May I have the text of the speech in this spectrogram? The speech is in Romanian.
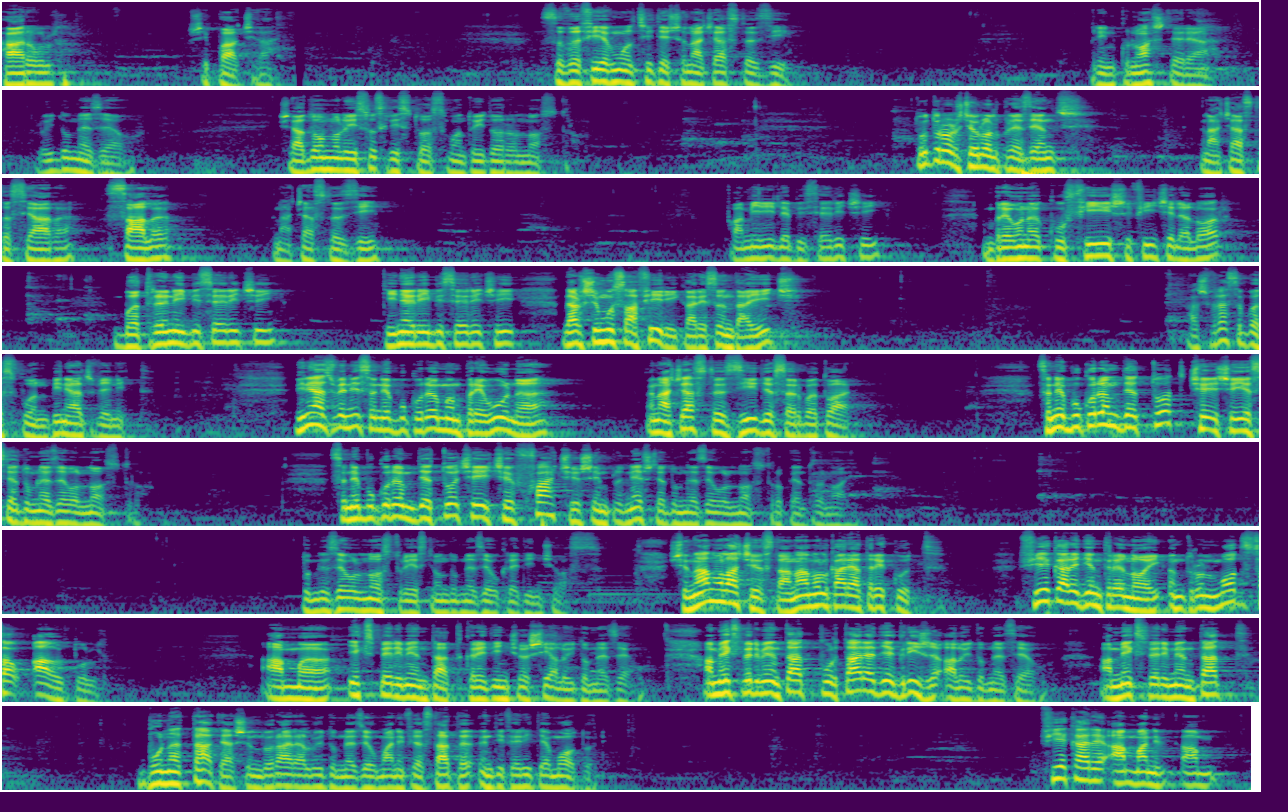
harul și pacea să vă fie mulțite și în această zi, prin cunoașterea lui Dumnezeu și a Domnului Isus Hristos, Mântuitorul nostru. Tuturor celor prezenți în această seară, sală, în această zi, familiile bisericii, împreună cu fiii și fiicele lor, bătrânii bisericii, tinerii bisericii, dar și musafirii care sunt aici, aș vrea să vă spun, bine ați venit! Bine ați venit să ne bucurăm împreună în această zi de sărbătoare. Să ne bucurăm de tot ceea ce este Dumnezeul nostru. Să ne bucurăm de tot ceea ce face și împlinește Dumnezeul nostru pentru noi. Dumnezeul nostru este un Dumnezeu credincios. Și în anul acesta, în anul care a trecut, fiecare dintre noi, într-un mod sau altul, am uh, experimentat credincioșia lui Dumnezeu. Am experimentat purtarea de grijă a lui Dumnezeu. Am experimentat bunătatea și îndurarea lui Dumnezeu manifestată în diferite moduri. Fiecare am, am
